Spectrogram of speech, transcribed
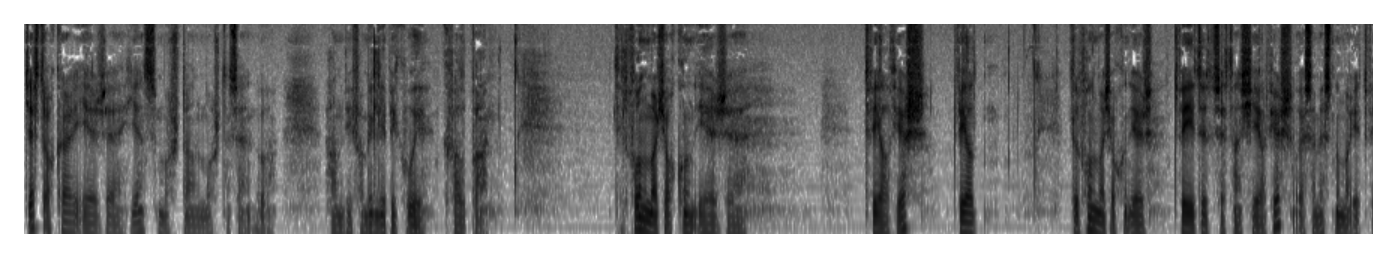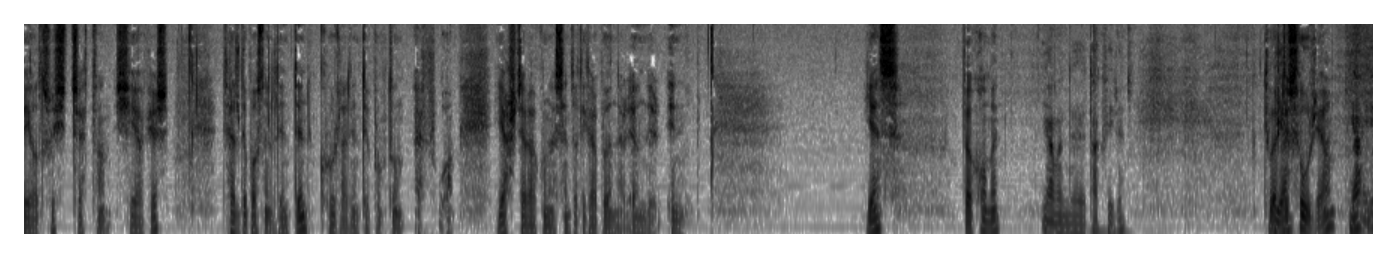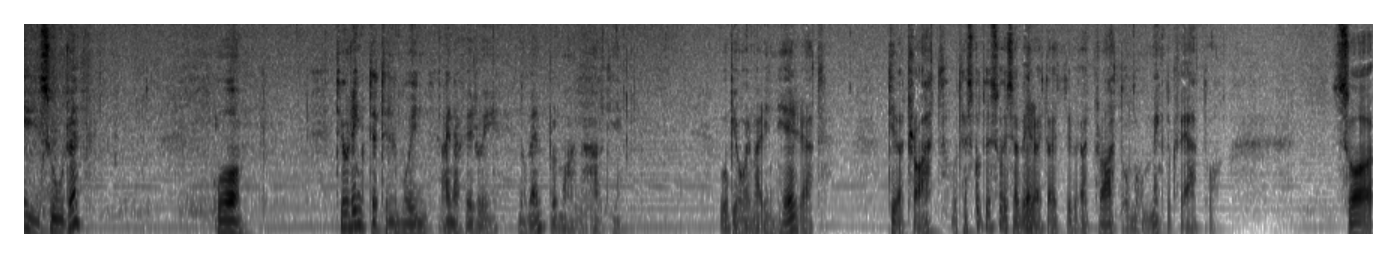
Gjest okkar er Jens Morstan Mortensen og han vi familjebygg i Kvalpa. Telefonnummer til okkon er uh, 2,5 Telefonnummer til okkon er 2,13,7 og sms-nummer er 2,13,7 Teldeposten er lintin, kurlalintin.fo Hjertet velkomna senda til bønner under inn. Jens, velkommen. Ja, men uh, takk for det. Du er ja. til Sur, ja? Ja, jeg er Sure. Og du ringte til min ene for i november måned halvtid. Og bjør meg inn her at til et prat, og det skulle så især være et, et, et prat om, om mengt og kvæt. Og så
